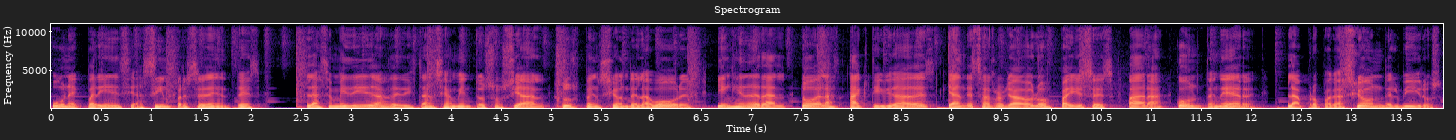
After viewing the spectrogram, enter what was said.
una experiencia sin precedentes, las medidas de distanciamiento social, suspensión de labores y en general todas las actividades que han desarrollado los países para contener la propagación del virus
